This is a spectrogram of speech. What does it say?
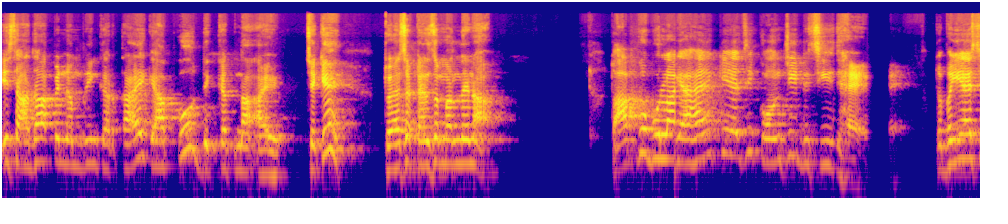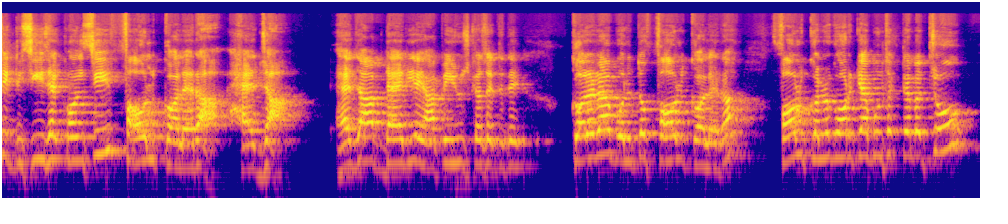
इस आधार पे नंबरिंग करता है कि आपको दिक्कत ना आए, ठीक है? तो ऐसा टेंशन मत लेना। तो आपको बोला गया है कि ऐसी कौन सी डिसीज है? तो भैया, ऐसी डिसीज है कौन सी? फाउल कॉलेरा हैजा हैजा आप डायरिया यहाँ पे यूज़ कर सकते थे। कॉलेरा बोले तो फाउल कॉलेरा फाउल कॉलेरा को और क्या बोल सकते हैं बच्चों?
